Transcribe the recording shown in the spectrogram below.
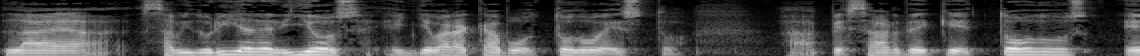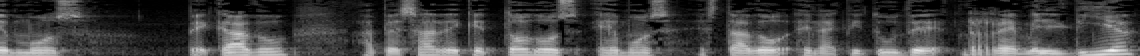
la sabiduría de Dios en llevar a cabo todo esto a pesar de que todos hemos pecado, a pesar de que todos hemos estado en actitud de rebeldía,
